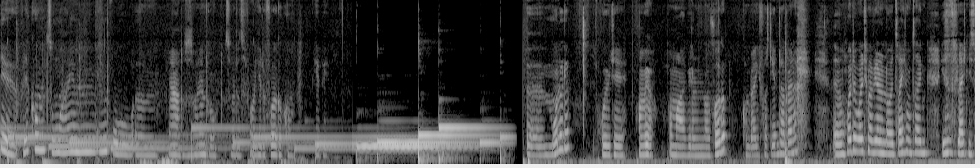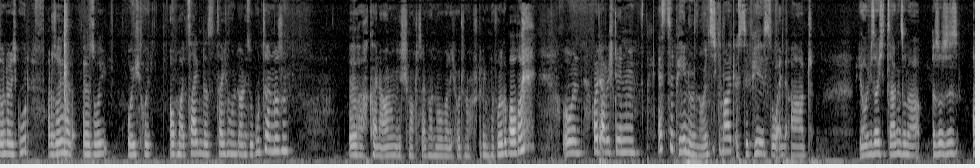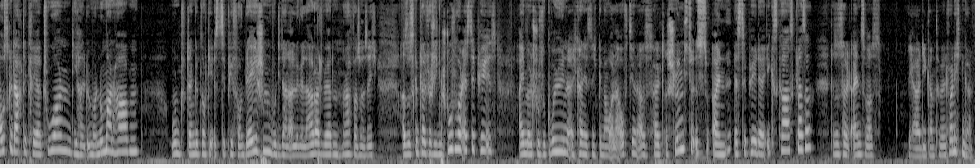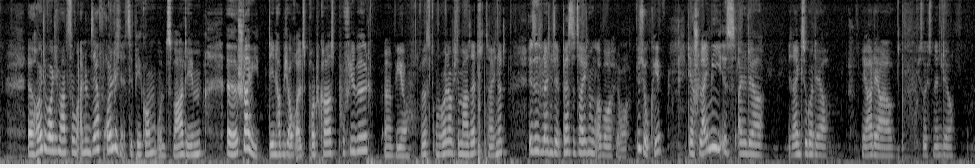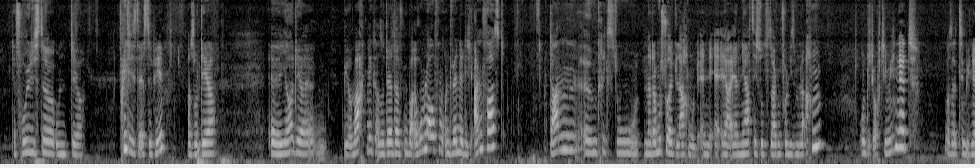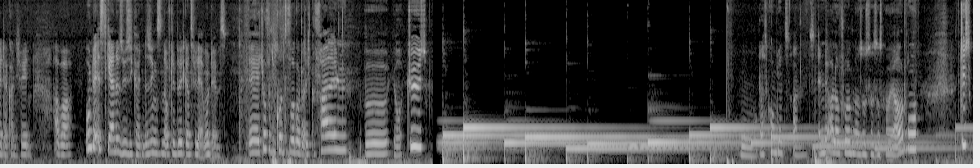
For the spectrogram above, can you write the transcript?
willkommen zu meinem Intro. Ähm, ja, das ist mein Intro. Das wird jetzt vor jede Folge kommen. Yippie. Ähm, moin Leute. Heute haben wir mal wieder eine neue Folge. Kommt eigentlich fast jeden Tag eine. Ähm, heute wollte ich mal wieder eine neue Zeichnung zeigen. Die ist vielleicht nicht sonderlich gut, aber soll ich halt, äh, soll euch heute auch mal zeigen, dass Zeichnungen gar nicht so gut sein müssen. Äh, ach, keine Ahnung, ich mache das einfach nur, weil ich heute noch dringend eine Folge brauche. Und heute habe ich den SCP-99 gemalt. SCP ist so eine Art, ja, wie soll ich jetzt sagen, so eine, also es ist ausgedachte Kreaturen, die halt immer Nummern haben. Und dann gibt es noch die SCP Foundation, wo die dann alle gelagert werden. Na, was weiß ich. Also es gibt halt verschiedene Stufen von SCPs. Einmal Stufe grün, ich kann jetzt nicht genau alle aufzählen, aber halt das Schlimmste ist ein SCP der X-Cast-Klasse. Das ist halt eins, was ja die ganze Welt vernichten kann. Äh, heute wollte ich mal zu einem sehr freundlichen SCP kommen, und zwar dem äh, Schleibi. Den habe ich auch als Podcast-Profilbild, äh, wie ihr wisst. Und heute habe ich den mal selbst gezeichnet. Ist es vielleicht nicht die beste Zeichnung, aber ja, ist ja okay. Der Schleimi ist eine der, ist eigentlich sogar der, ja, der, wie soll ich es nennen, der der fröhlichste und der friedlichste SCP. Also der, äh, ja, der ja, macht nichts, also der darf überall rumlaufen und wenn der dich anfasst, dann ähm, kriegst du, na, da musst du halt lachen und er, er, er ernährt sich sozusagen von diesem Lachen und ist auch ziemlich nett. Was er ziemlich nett, da kann ich reden. Aber, und er isst gerne Süßigkeiten, deswegen sind auf dem Bild ganz viele M&M's. Äh, ich hoffe, die kurze Folge hat euch gefallen. Äh, ja, tschüss. Das kommt jetzt ans Ende aller Folgen. Also ist das das neue Outro. Tschüss.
